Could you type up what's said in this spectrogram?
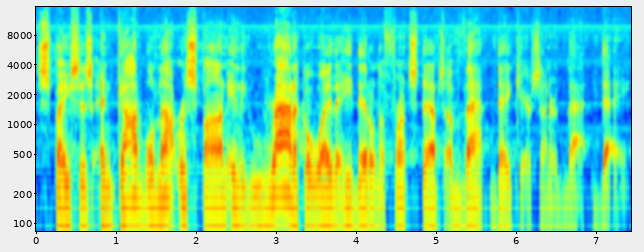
spaces, and God will not respond in the radical way that He did on the front steps of that daycare center that day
